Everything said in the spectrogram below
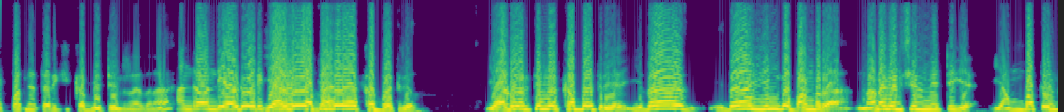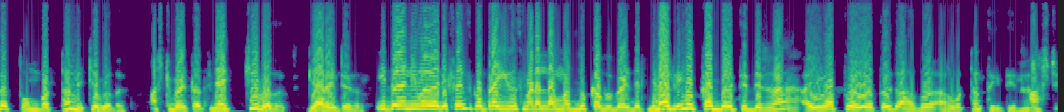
ಇಪ್ಪತ್ತನೇ ತಾರೀಕಿಗೆ ಕಬ್ಬು ಇಟ್ಟೇನ್ರಿ ನಾ ಅದನ್ನ ಅಂದ್ರ ಒಂದ್ ಎರಡೂವರೆ ಎರಡು ತಿಂಗಳ ಕಬ್ಬು ಐತ್ರಿ ಅದು. ಎರಡೂವರೆ ತಿಂಗಳ ಕಬ್ಬು ಐತ್ರಿ. ಇದ ಇದ ಹಿಂಗ ಬಂದ್ರ ನನಗ ಮೆಟ್ಟಿಗೆ ನೆಟ್ಟಿಗೆ ಎಂಬತ್ತರಿಂದ ತೊಂಬತ್ ಟನ್ ಇಕ್ಕಿಬೋದು ಅಷ್ಟು ಬೀಳ್ತದ್ರಿ ನೆಕ್ಕಿ ಬರುತ್ತೆ ಗ್ಯಾರಂಟಿ ಅದು ಇದ ನೀವು ಡಿಫೆನ್ಸ್ ಗೊಬ್ಬರ ಯೂಸ್ ಮಾಡಲ್ಲ ಮೊದ್ಲು ಕಬ್ಬು ಬೆಳ್ದಿರ್ತೀರಿ ಮೊದ್ಲು ಕಬ್ಬು ಬೆಳ್ತಿದ್ದೀರಿ ನಾ. ಐವತ್ತು ಐವತ್ತೈದು ಅದು ಅರವತ್ತು ಟನ್ ತೆಗಿತೀರಿ ಅಷ್ಟು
